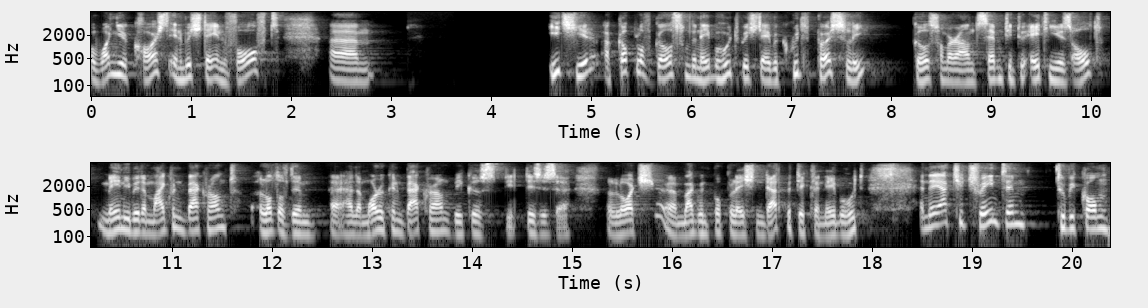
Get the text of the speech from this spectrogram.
a one-year course, in which they involved um, each year, a couple of girls from the neighborhood, which they recruited personally, girls from around 17 to 18 years old, mainly with a migrant background. A lot of them uh, had a Moroccan background because this is a, a large uh, migrant population in that particular neighborhood. And they actually trained them to become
